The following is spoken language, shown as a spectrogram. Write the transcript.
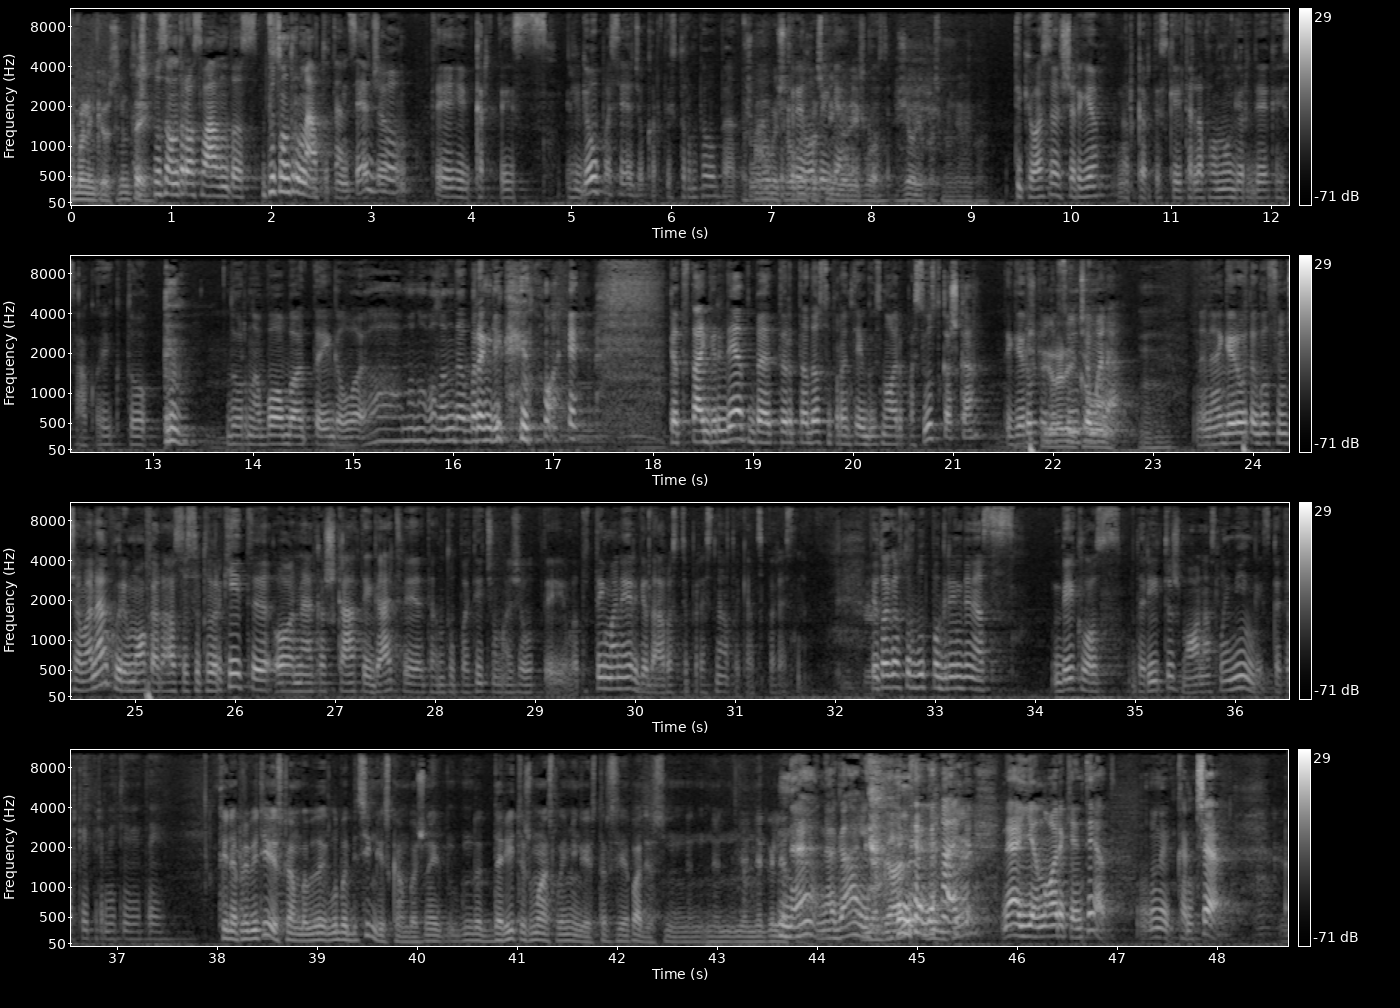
žemalinkiaus, rimtai. Aš pusantros valandos, pusantrų metų ten sėdžiu, tai kartais ilgiau pasėdžiu, kartais trumpiau, bet aš manau, kad tikrai labai gerai išklausau. Žiauriai prasminga veikla. Tikiuosi, aš irgi ir kartais, kai telefonu girdė, kai sako, eik tu durna boba, tai galvoju, o, mano valanda brangiai kainuoja. kad tą girdėt, bet ir tada supranti, jeigu jis nori pasiūsti kažką, tai geriau, kad siunčia mane. Mhm. Ne, geriau tegul siunčia mane, kuri moka tą susitvarkyti, o ne kažką tai gatvėje, ten tų patyčių mažiau. Tai, vat, tai mane irgi daro stipresnė, tokia atsparesnė. Okay. Tai tokios turbūt pagrindinės veiklos daryti žmonės laimingais, kad ir kaip primityviai tai. Tai neprimityviai skamba, bet labai bicingai skamba, žinai, daryti žmonės laimingais, tarsi jie patys ne, ne, negalėtų. Ne, negali. Negali. negali. Ne, jie nori kentėti. Nu, kančia.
